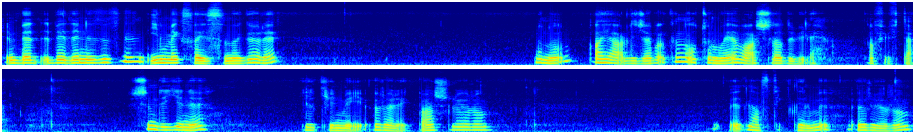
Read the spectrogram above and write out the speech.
Şimdi bedeninizin ilmek sayısına göre bunu ayarlayacak. Bakın oturmaya başladı bile hafiften. Şimdi yine ilk ilmeği örerek başlıyorum. Ve lastiklerimi örüyorum.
